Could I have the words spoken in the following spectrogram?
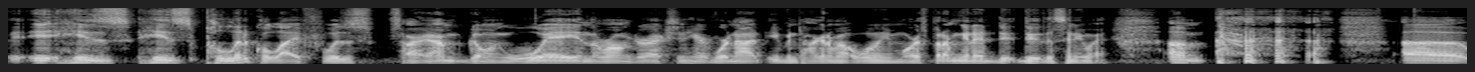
his his political life was. Sorry, I'm going way in the wrong direction here. We're not even talking about William Morris, but I'm going to do, do, this anyway. Um, uh,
